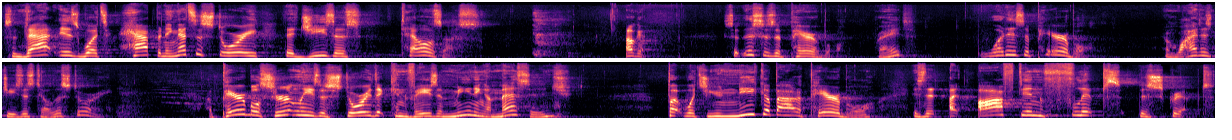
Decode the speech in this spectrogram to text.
So that is what's happening. That's the story that Jesus tells us. Okay, so this is a parable, right? What is a parable? And why does Jesus tell this story? A parable certainly is a story that conveys a meaning, a message but what's unique about a parable is that it often flips the script.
